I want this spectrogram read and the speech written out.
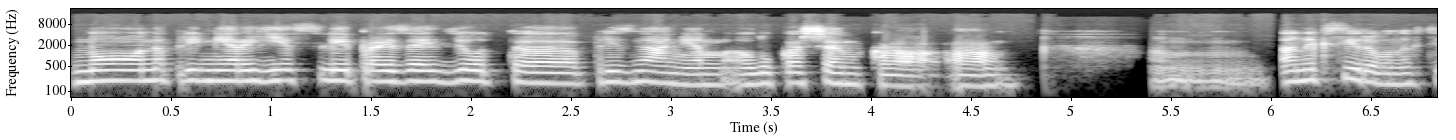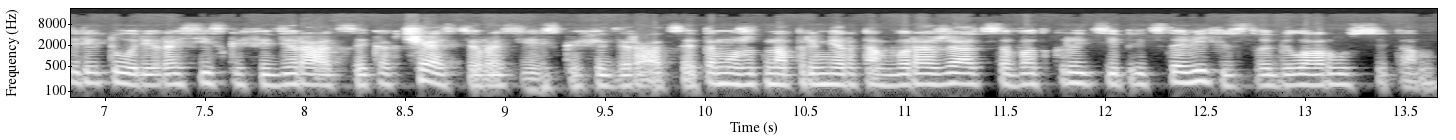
Но, например, если произойдет признанием Лукашенко аннексированных территорий Российской Федерации как частью Российской Федерации. Это может, например, там выражаться в открытии представительства Беларуси, там,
